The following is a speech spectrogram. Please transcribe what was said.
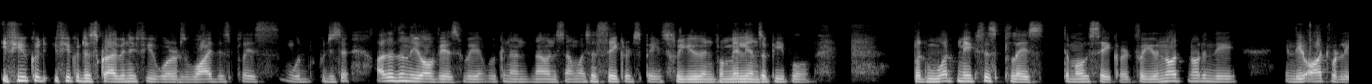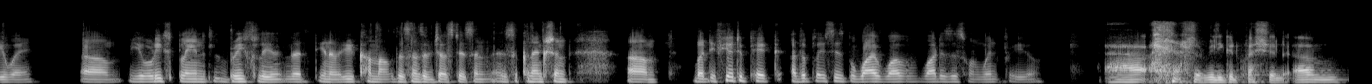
if you could if you could describe in a few words why this place would would you say other than the obvious we we can now understand why it's a sacred space for you and for millions of people but what makes this place the most sacred for you not not in the in the outwardly way um, you already explained briefly that you know you come out with a sense of justice and as a connection um, but if you had to pick other places but why why why does this one win for you? Uh, that's a really good question. Um,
